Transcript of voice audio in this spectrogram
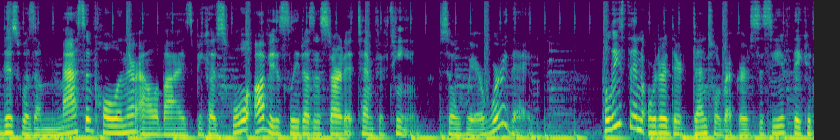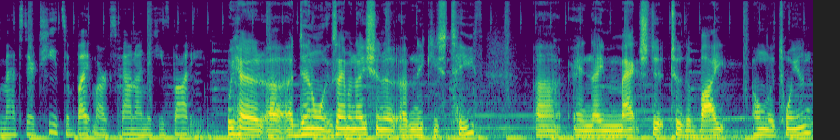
This was a massive hole in their alibis because school obviously doesn't start at 10:15. So where were they? Police then ordered their dental records to see if they could match their teeth to bite marks found on Nikki's body. We had a, a dental examination of, of Nikki's teeth, uh, and they matched it to the bite on the twin.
